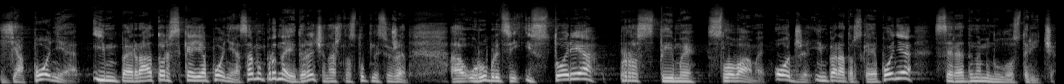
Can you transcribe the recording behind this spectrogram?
Японія, імператорська Японія. Саме про неї, до речі, наш наступний сюжет у рубриці Історія простими словами. Отже, імператорська Японія середина минулого сторіччя.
